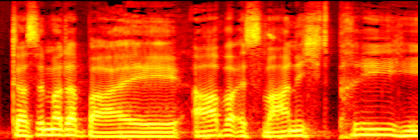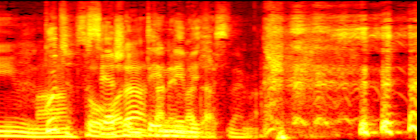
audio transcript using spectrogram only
Da sind wir dabei, aber es war nicht prima. Gut, so, sehr schön, den Dann nehme ich. Das, nehmen wir.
